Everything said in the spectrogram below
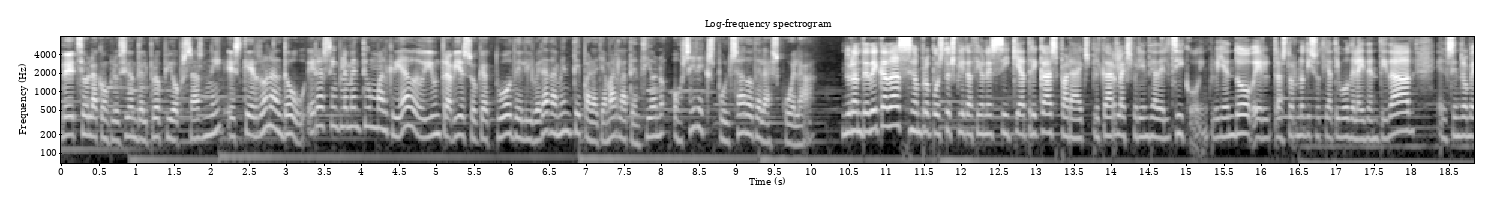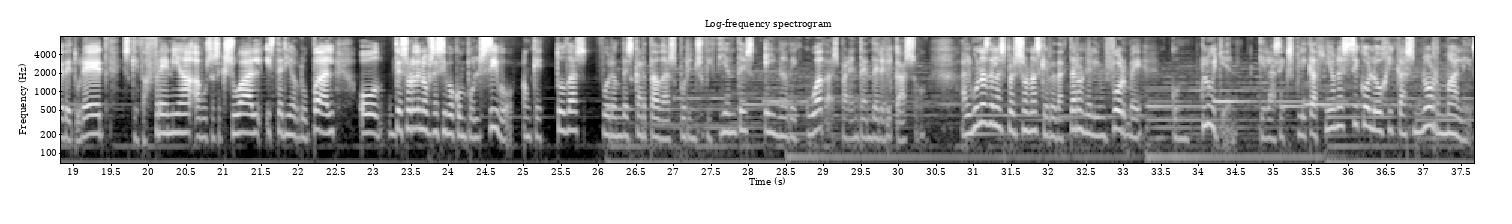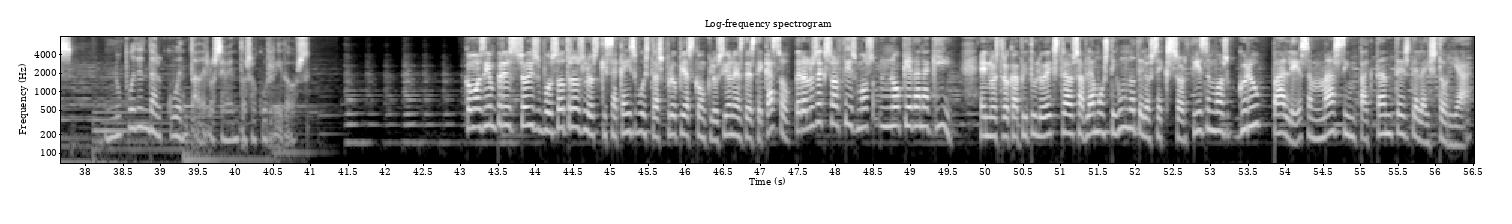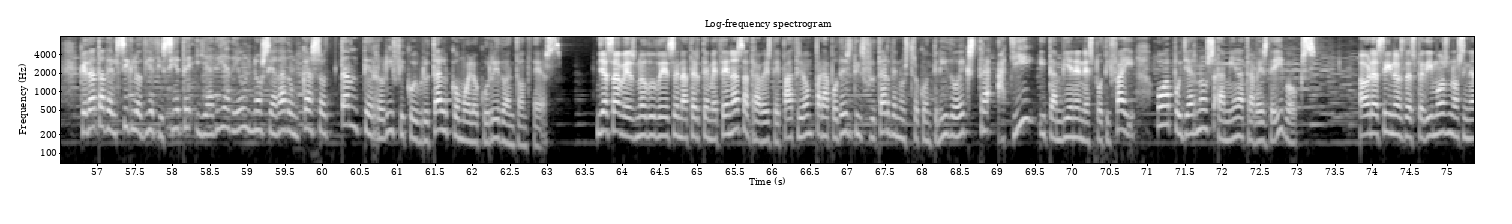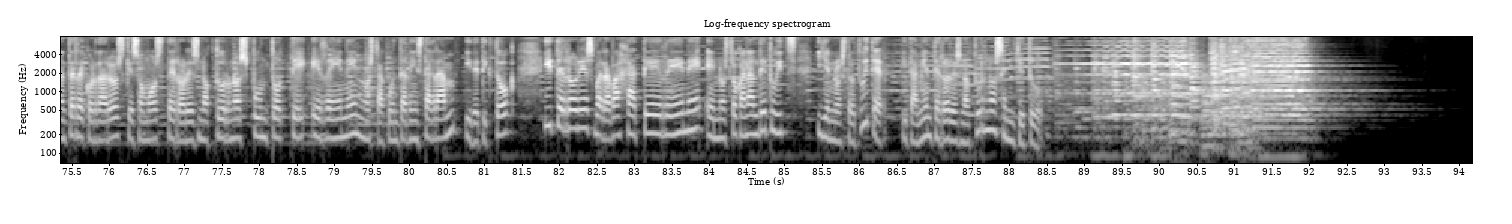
De hecho, la conclusión del propio Obsasnik es que Ronald Doe era simplemente un malcriado y un travieso que actuó deliberadamente para llamar la atención o ser expulsado de la escuela. Durante décadas se han propuesto explicaciones psiquiátricas para explicar la experiencia del chico, incluyendo el trastorno disociativo de la identidad, el síndrome de Tourette, esquizofrenia, abuso sexual, histeria grupal o desorden obsesivo compulsivo, aunque todas fueron descartadas por insuficientes e inadecuadas para entender el caso. Algunas de las personas que redactaron el informe concluyen que las explicaciones psicológicas normales no pueden dar cuenta de los eventos ocurridos. Como siempre, sois vosotros los que sacáis vuestras propias conclusiones de este caso, pero los exorcismos no quedan aquí. En nuestro capítulo extra os hablamos de uno de los exorcismos grupales más impactantes de la historia, que data del siglo XVII y a día de hoy no se ha dado un caso tan terrorífico y brutal como el ocurrido entonces. Ya sabes, no dudes en hacerte mecenas a través de Patreon para poder disfrutar de nuestro contenido extra aquí y también en Spotify o apoyarnos también a través de iVoox. Ahora sí, nos despedimos, no sin antes recordaros que somos terroresnocturnos.trn en nuestra cuenta de Instagram y de TikTok y terrores TRN en nuestro canal de Twitch y en nuestro Twitter y también terrores nocturnos en YouTube.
